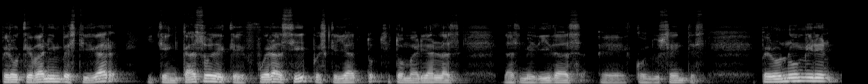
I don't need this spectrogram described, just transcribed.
pero que van a investigar y que en caso de que fuera así, pues que ya se tomarían las, las medidas eh, conducentes. Pero no, miren,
